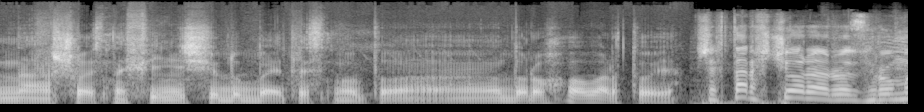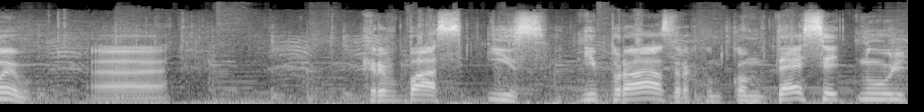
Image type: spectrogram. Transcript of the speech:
на щось на фініші добитись, ну то е, дорого вартує. Шахтар вчора розгромив е, Кривбас із Дніпра з рахунком 10-0.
